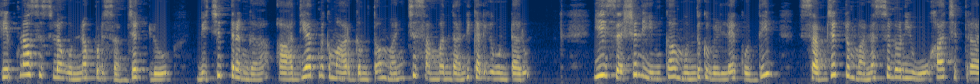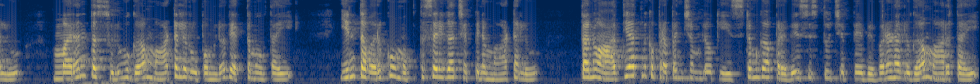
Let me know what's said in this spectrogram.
హిప్నాసిస్లో ఉన్నప్పుడు సబ్జెక్టులు విచిత్రంగా ఆధ్యాత్మిక మార్గంతో మంచి సంబంధాన్ని కలిగి ఉంటారు. ఈ సెషన్ ఇంకా ముందుకు వెళ్ళే కొద్దీ సబ్జెక్టు మనస్సులోని ఊహా చిత్రాలు మరంత సులువుగా మాటల రూపంలో వ్యక్తమవుతాయి. ఇంతవరకు ముక్తసరిగా చెప్పిన మాటలు తను ఆధ్యాత్మిక ప్రపంచంలోకి ఇష్టంగా ప్రవేశిస్తూ చెప్పే వివరణలుగా మారతాయి.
